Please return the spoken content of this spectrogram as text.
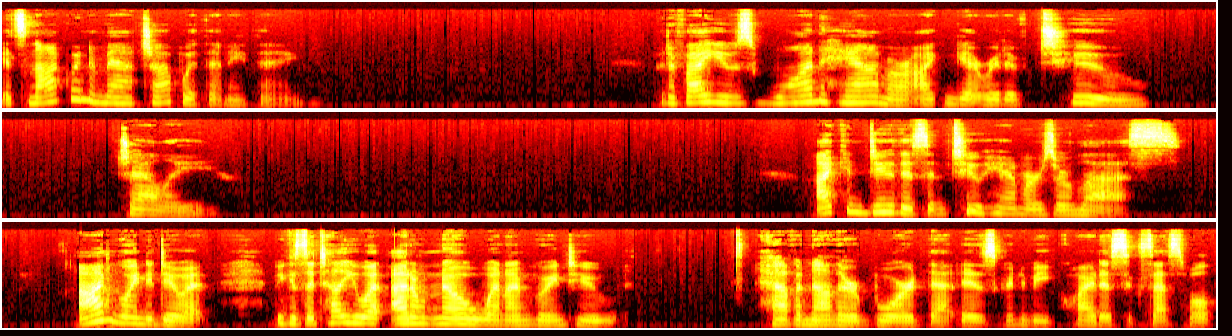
It's not going to match up with anything. But if I use one hammer, I can get rid of two jelly. I can do this in two hammers or less. I'm going to do it because I tell you what, I don't know when I'm going to have another board that is going to be quite as successful.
